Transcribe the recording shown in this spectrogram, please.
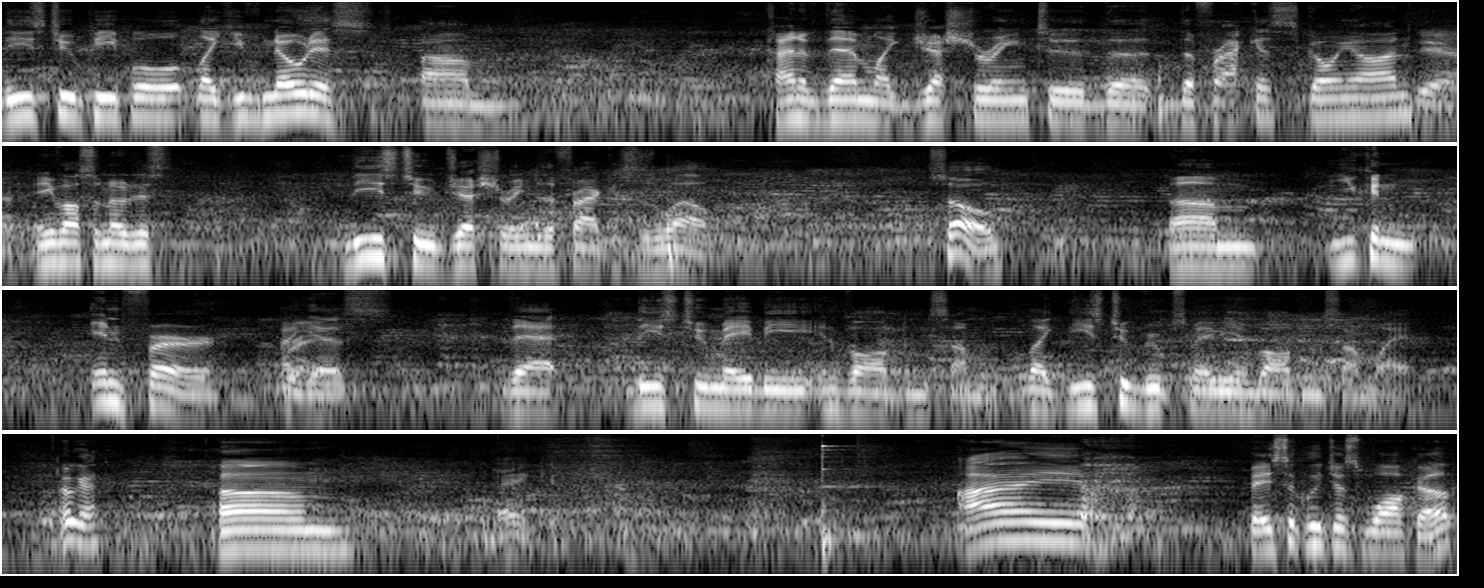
these two people. Like you've noticed, um, kind of them like gesturing to the the fracas going on. Yeah. And you've also noticed these two gesturing to the fracas as well. So, um, you can infer, I Right. guess, that these two may be involved in some, like these two groups may be involved in some way. Okay. Um, There you. I basically just walk up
